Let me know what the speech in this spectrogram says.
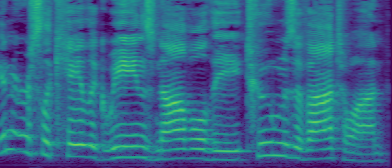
In Ursula K. Le Guin's novel, The Tombs of Atuan,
